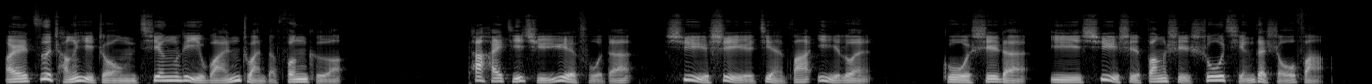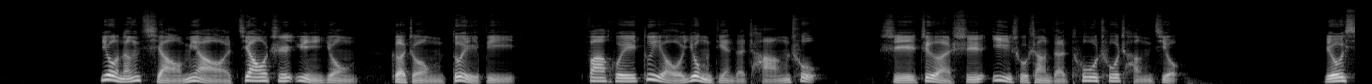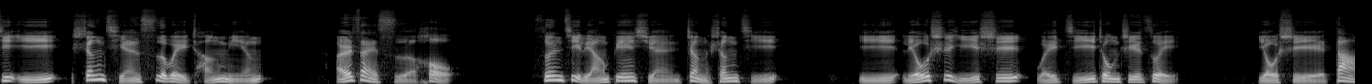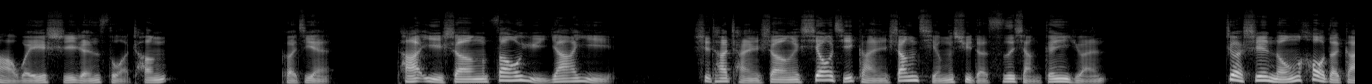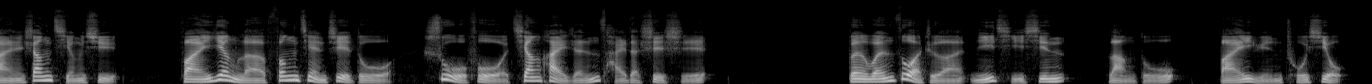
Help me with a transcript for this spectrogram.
而自成一种清丽婉转的风格。他还汲取乐府的。叙事渐发议论，古诗的以叙事方式抒情的手法，又能巧妙交织运用各种对比，发挥对偶用典的长处，是这诗艺术上的突出成就。刘希夷生前似未成名，而在死后，孙继良编选《正声集》。以刘师遗诗为集中之最，由是大为时人所称。可见他一生遭遇压抑，是他产生消极感伤情绪的思想根源。这诗浓厚的感伤情绪，反映了封建制度束缚戕害人才的事实。本文作者倪其新。朗读：白云出岫。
